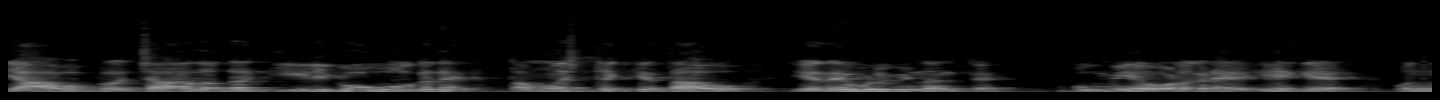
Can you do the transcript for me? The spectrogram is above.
ಯಾವ ಪ್ರಚಾರದ ಗೀಳಿಗೂ ಹೋಗದೆ ತಮ್ಮಷ್ಟಕ್ಕೆ ತಾವು ಎರೆಹುಳುವಿನಂತೆ ಭೂಮಿಯ ಒಳಗಡೆ ಹೇಗೆ ಒಂದು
